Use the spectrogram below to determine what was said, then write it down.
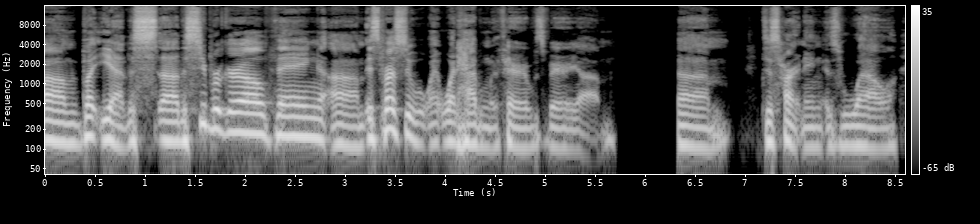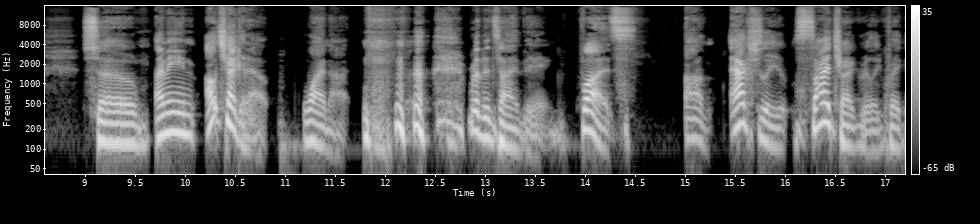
Um, but yeah, this uh, the Supergirl thing, um, especially what, what happened with her, was very um, um, disheartening as well. So, I mean, I'll check it out. Why not? For the time being. But um, actually, sidetrack really quick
